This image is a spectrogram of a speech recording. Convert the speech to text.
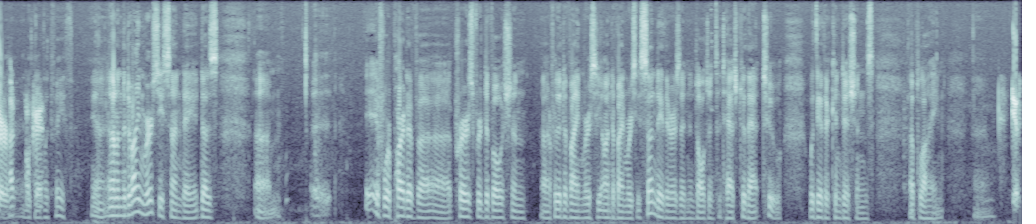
Sure. in Okay. Catholic faith. Yeah, and on the Divine Mercy Sunday, it does. Um, uh, if we're part of uh, uh, prayers for devotion uh, for the Divine Mercy on Divine Mercy Sunday, there is an indulgence attached to that too, with the other conditions applying. Um, Yes,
